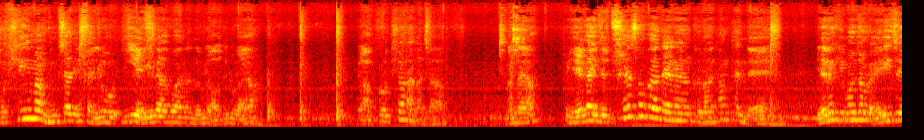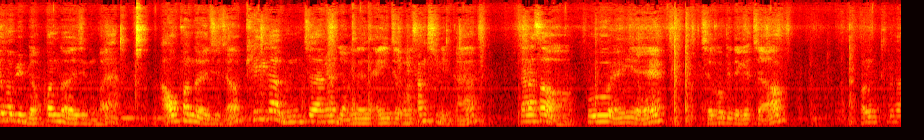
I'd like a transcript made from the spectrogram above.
뭐 K만 문자니까 요 2A라고 하는 놈이 어디로 가요? 요 앞으로 튀어나가죠. 맞나요? 얘가 이제 최소가 되는 그런 형태인데 얘는 기본적으로 A제곱이 몇 번 더해지는 거야? 9번 더해지죠. K가 문자면 여기는 A제곱 상수니까 따라서 9A의 제곱이 되겠죠. 얼른 들어가.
